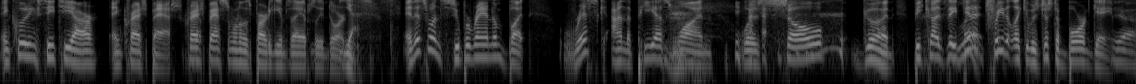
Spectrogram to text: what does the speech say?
Including CTR and Crash Bash. Crash Bash is one of those party games that I absolutely adore. yes. And this one's super random, but Risk on the PS1 was so good because they didn't treat it like it was just a board game. Yeah.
